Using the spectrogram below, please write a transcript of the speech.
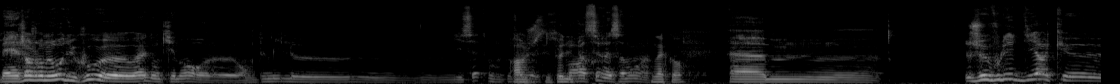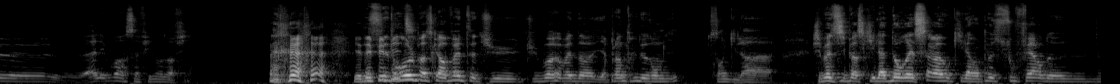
Mais Georges Romero, du coup, ouais, donc qui est mort en 2017, un truc comme Ah, ça. je sais pas du mort tout. assez récemment, là. D'accord. Euh, je voulais te dire que. Allez voir sa filmographie. Il y a des C'est drôle parce qu'en fait, tu, tu vois, en fait, il y a plein de trucs de zombies. Tu sens qu'il a. Je sais pas si parce qu'il adorait ça ou qu'il a un peu souffert de, de,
